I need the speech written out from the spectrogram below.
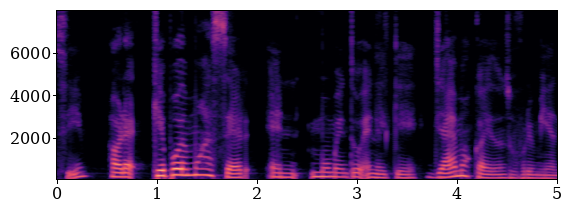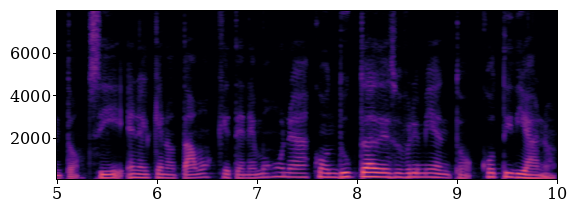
¿sí? Ahora, ¿qué podemos hacer en un momento en el que ya hemos caído en sufrimiento? ¿Sí? En el que notamos que tenemos una conducta de sufrimiento cotidiano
